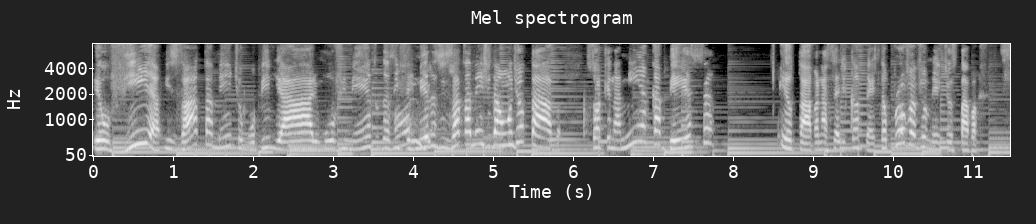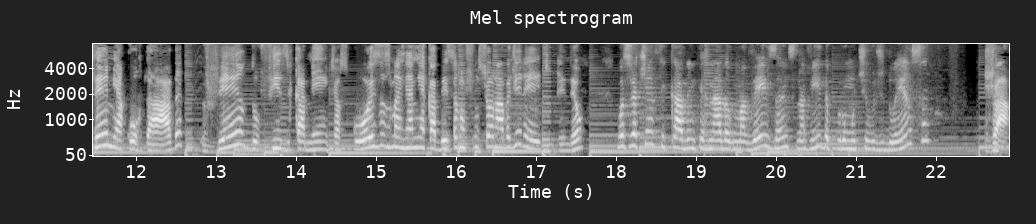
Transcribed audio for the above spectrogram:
eu via exatamente o mobiliário, o movimento das enfermeiras, exatamente da onde eu estava. Só que na minha cabeça, eu estava na série campestre. Então, provavelmente eu estava semi-acordada, vendo fisicamente as coisas, mas na minha cabeça não funcionava direito, entendeu? Você já tinha ficado internada alguma vez antes na vida por um motivo de doença? Já,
